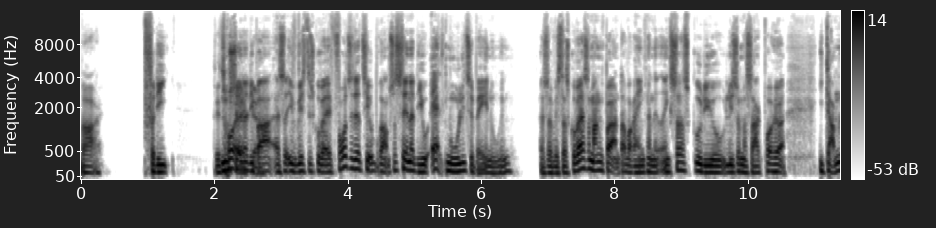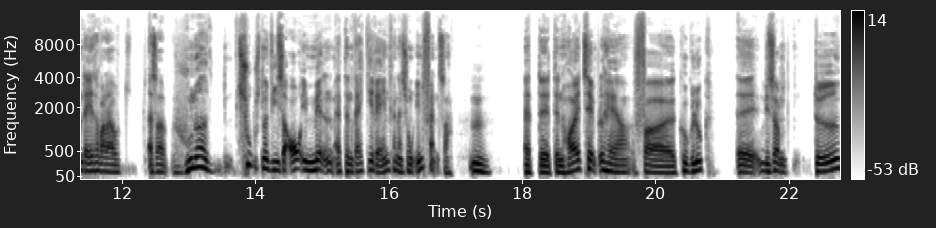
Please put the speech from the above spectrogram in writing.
Nej, Fordi det nu tror sender jeg ikke. de bare, altså i- hvis det skulle være i forhold til det her tv-program, så sender de jo alt muligt tilbage nu, ikke? Altså hvis der skulle være så mange børn, der var reinkarneret, ikke, så skulle de jo ligesom have sagt, prøv at høre, i gamle dage, så var der jo altså 100 tusindvis af år imellem, at den rigtige reinkarnation indfandt sig. Mm. At øh, den høje tempelherre for øh, Kukuluk øh, ligesom døde,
